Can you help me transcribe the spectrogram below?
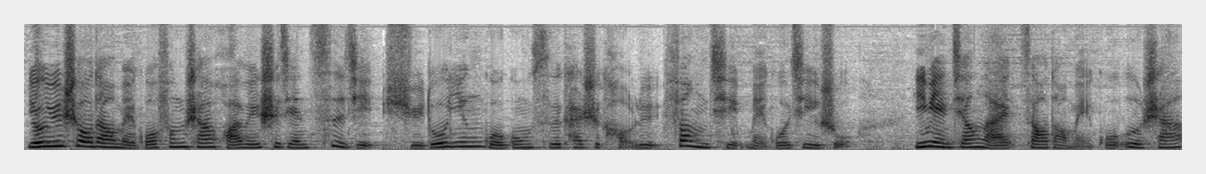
由于受到美国封杀华为事件刺激，许多英国公司开始考虑放弃美国技术，以免将来遭到美国扼杀。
